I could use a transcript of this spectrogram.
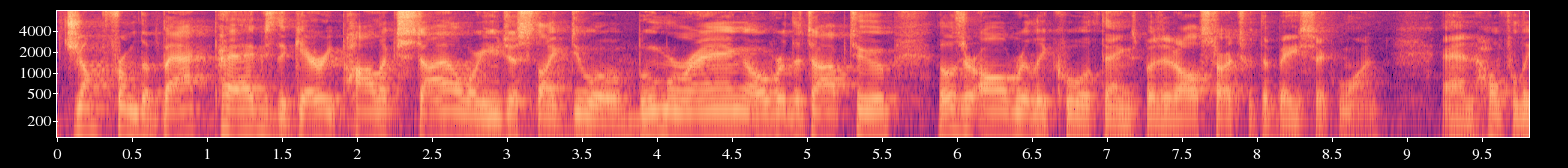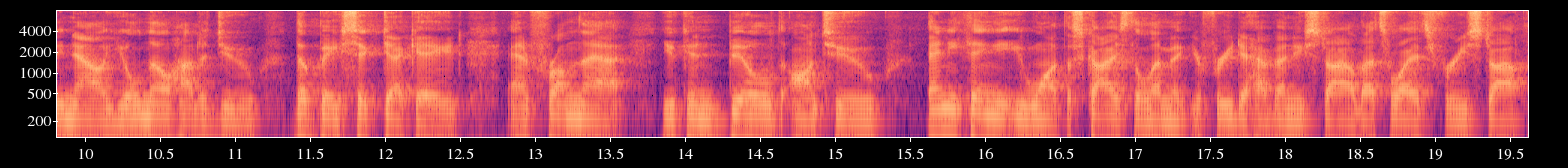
jump from the back pegs, the Gary Pollak style where you just like do a boomerang over the top tube. Those are all really cool things, but it all starts with the basic one. And hopefully now you'll know how to do the basic decade. And from that, you can build onto anything that you want. The sky's the limit. You're free to have any style. That's why it's freestyle.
